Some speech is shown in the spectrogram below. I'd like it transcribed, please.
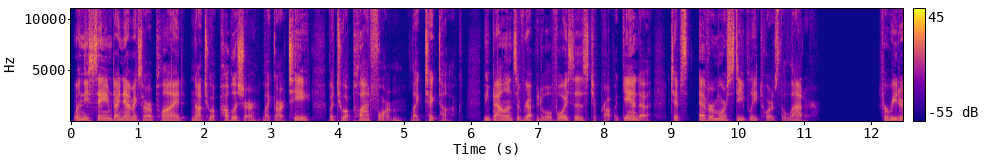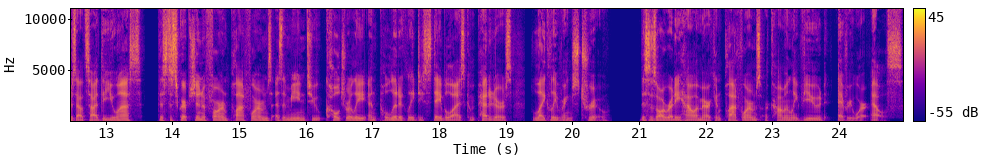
When these same dynamics are applied not to a publisher like RT, but to a platform like TikTok, the balance of reputable voices to propaganda tips ever more steeply towards the latter. For readers outside the US, this description of foreign platforms as a mean to culturally and politically destabilize competitors likely rings true. This is already how American platforms are commonly viewed everywhere else.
